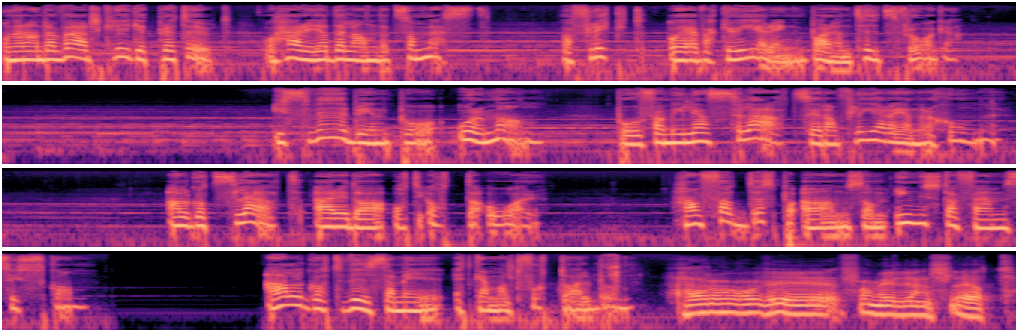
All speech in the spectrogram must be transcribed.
Och när andra världskriget bröt ut och härjade landet som mest var flykt och evakuering bara en tidsfråga. I Svibyn på Ormön bor familjen Slät sedan flera generationer. Algot Slät är idag 88 år. Han föddes på ön som yngst av fem syskon. Algot visar mig ett gammalt fotoalbum. Här har vi familjen Slät.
